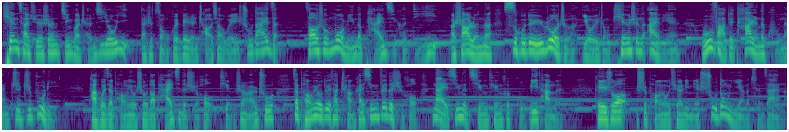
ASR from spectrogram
天才学生尽管成绩优异，但是总会被人嘲笑为书呆子，遭受莫名的排挤和敌意。而沙伦呢，似乎对于弱者有一种天生的爱怜，无法对他人的苦难置之不理。他会在朋友受到排挤的时候挺身而出，在朋友对他敞开心扉的时候，耐心的倾听和鼓励他们，可以说是朋友圈里面树洞一样的存在了。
